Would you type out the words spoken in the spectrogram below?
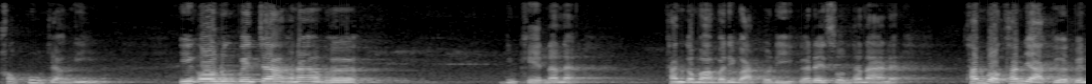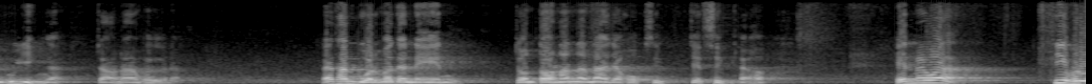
เขาพูดอย่างนี้ อีกองหนึ่งเป็นเจ้าคณะอำเภอ อยู่เขตนั้นน่ะท่านก็มาปฏิบัติพอดีก็ได้สนทนาเนี่ยท่านบอกท่านอยากเกิดเป็นผู้หญิงอะ เจ้าหน้าอำเภอนะและท่านบวชมาแต่เนน จนตอนนั้นน่าจะหกสิบเจ็ดสิบแล้ว เห็นไหมว่าที่พระพุทธ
